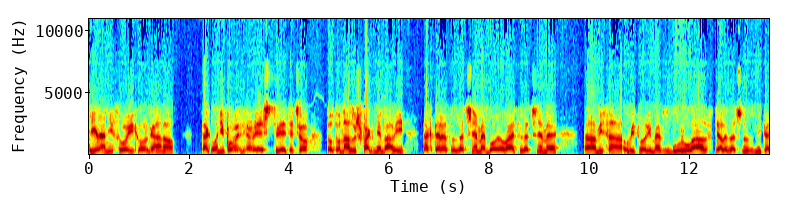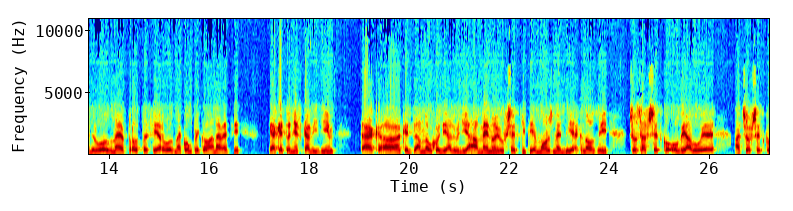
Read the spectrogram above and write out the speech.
týraní svojich orgánov, tak oni povedia, vieš, viete čo, toto nás už fakt nebaví, tak teraz začneme bojovať, začneme, my sa vytvoríme vzbúru a v tele začnú vznikať rôzne procesy a rôzne komplikované veci. Ja keď to dneska vidím, tak keď za mnou chodia ľudia a menujú všetky tie možné diagnózy, čo sa všetko objavuje a čo všetko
